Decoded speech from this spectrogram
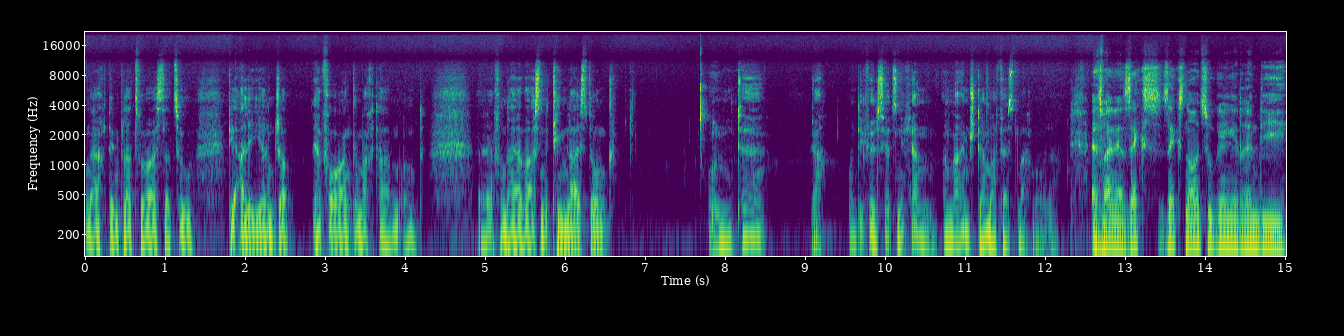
nach dem Platzverweis dazu, die alle ihren Job hervorragend gemacht haben. Und äh, von daher war es eine Teamleistung. Und äh, ja, und ich will es jetzt nicht an, an einem Stürmer festmachen, oder? Es waren ja sechs, sechs Neuzugänge drin, die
